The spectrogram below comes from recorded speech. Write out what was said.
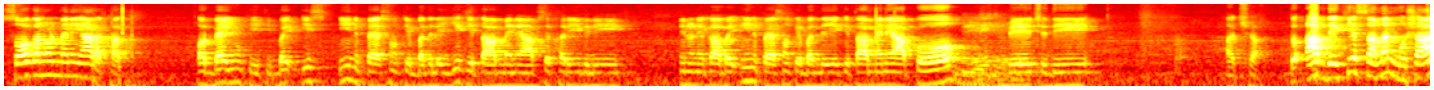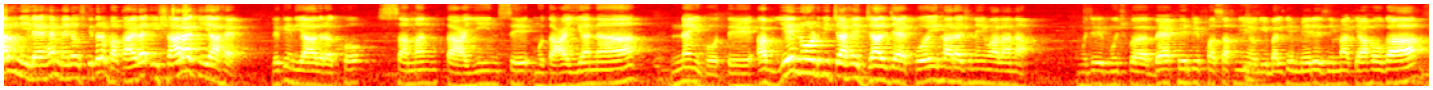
سو کا نوٹ میں نے یہاں رکھا تھا اور بے یوں کی تھی، بھائی اس ان پیسوں کے بدلے یہ کتاب میں نے آپ سے خرید لی۔ انہوں نے کہا، بھائی ان پیسوں کے بدلے یہ کتاب میں نے آپ کو بیچ دی۔ اچھا۔ تو آپ دیکھیے سمن مشار نیلے ہے، میں نے اس کی طرف باقاعدہ اشارہ کیا ہے۔ لیکن یاد رکھو، سمن تعین سے متعین نہیں ہوتے۔ اب یہ نوٹ بھی چاہے جل جائے، کوئی حرج نہیں والا نا۔ مجھے، مجھ پر بے پھر بھی فسخ نہیں ہوگی، بلکہ میرے ذمہ کیا ہوگا؟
